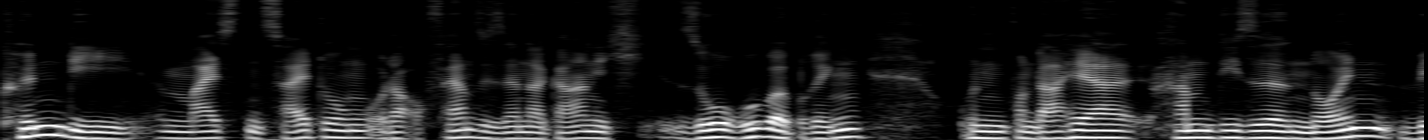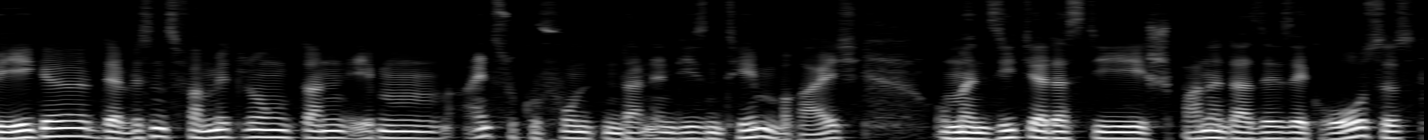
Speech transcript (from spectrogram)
können die meisten Zeitungen oder auch Fernsehsender gar nicht so rüberbringen. Und von daher haben diese neuen Wege der Wissensvermittlung dann eben Einzug gefunden, dann in diesen Themenbereich. Und man sieht ja, dass die Spanne da sehr, sehr groß ist.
